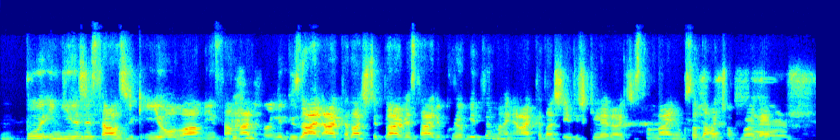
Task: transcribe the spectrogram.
bu İngilizcesi azıcık iyi olan insanlarla böyle güzel arkadaşlıklar vesaire kurabildin mi? Hani arkadaş ilişkileri açısından yoksa daha çok böyle zor.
